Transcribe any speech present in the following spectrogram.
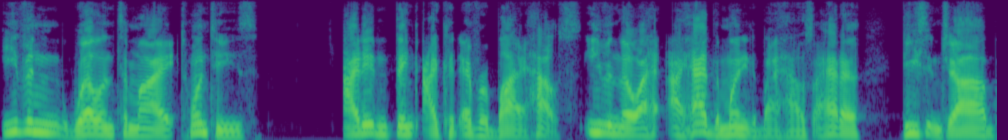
even well into my 20s, I didn't think I could ever buy a house, even though I, I had the money to buy a house. I had a decent job.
